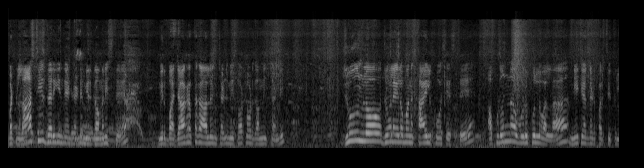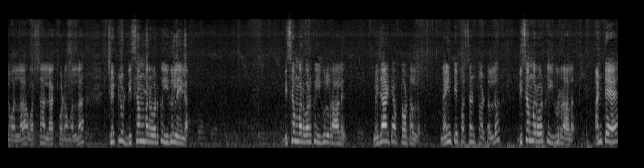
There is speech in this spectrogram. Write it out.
బట్ లాస్ట్ ఇయర్ జరిగింది ఏంటంటే మీరు గమనిస్తే మీరు బా- జాగ్రత్తగా ఆలోచించండి మీ తోటలో కూడా గమనించండి. జూన్లో జూలైలో మన కాయలు కోసేస్తే అప్పుడున్న ఉరుపుల వల్ల నీటి ఎద్దడి పరిస్థితుల వల్ల వర్షాలు లేకపోవడం వల్ల చెట్లు డిసెంబర్ వరకు ఇగురు లేలా డిసెంబర్ వరకు ఇగురు రాలేదు. మెజారిటీ ఆఫ్ తోటల్లో నైంటీ పర్సెంట్ తోటల్లో డిసెంబర్ వరకు ఇగురు రాలేదు అంటే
